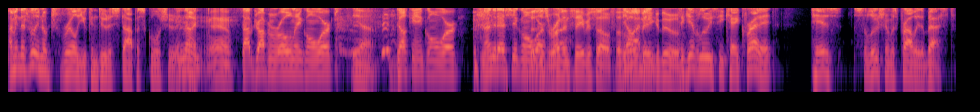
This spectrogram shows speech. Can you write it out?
I mean, there's really no drill you can do to stop a school shooting. none. Yeah. Stop dropping roll ain't gonna work. Yeah. Duck ain't gonna work. None of that shit gonna So work. just run bro. and save yourself. That's the Yo, only I thing you can do. to give Louis C.K. credit, his solution was probably the best.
